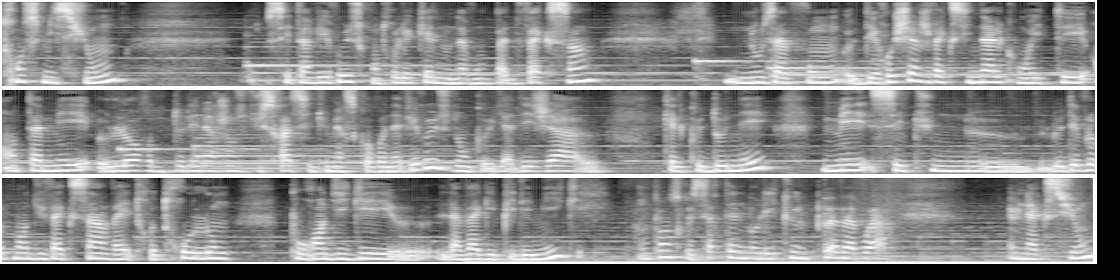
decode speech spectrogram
transmission. C'est un virus contre lequel nous n'avons pas de vaccin. Nous avons euh, des recherches vaccinales qui ont été entamées euh, lors de l'émergence du SRAS et du MERS coronavirus, donc euh, il y a déjà quelques données, mais c'est une, le développement du vaccin va être trop long pour endiguer la vague épidémique. On pense que certaines molécules peuvent avoir une action,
